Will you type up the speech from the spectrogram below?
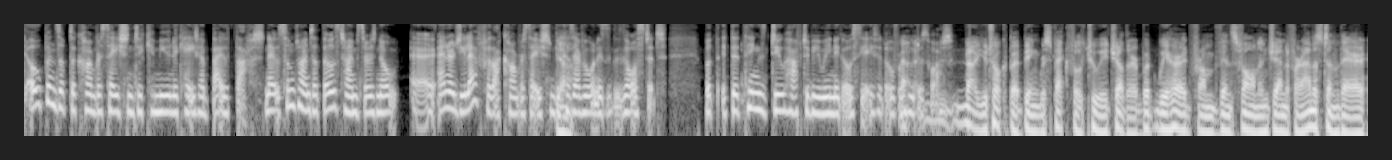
it opens up the conversation to communicate about that. Now, sometimes at those times there's no uh, energy left for that conversation because Yeah. everyone is exhausted. But th- the things do have to be renegotiated over who does what. Now, you talk about being respectful to each other, but we heard from Vince Vaughn and Jennifer Aniston there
